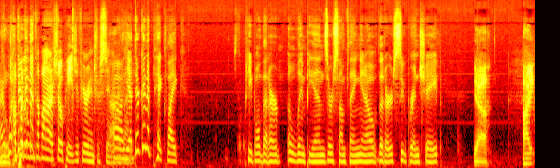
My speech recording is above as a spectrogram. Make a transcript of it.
I wa- I'll they're put a link up on our show page if you're interested. Oh everybody. yeah, they're gonna pick like people that are Olympians or something, you know, that are super in shape. Yeah. I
